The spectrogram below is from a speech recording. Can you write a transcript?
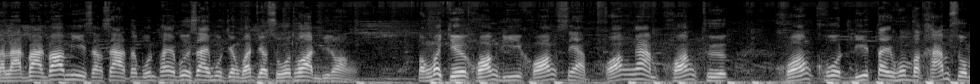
ตลาดบ้านบ้ามีสังสาตำบลไผ่อำเภอไส้มุดจังหวัดยะโสธรพี่น้อง ต้องมาเจอของดีของแซ่บของงามของถือกของโคตรดีไต้หมบักขามสม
